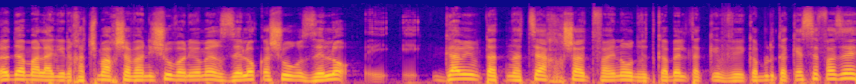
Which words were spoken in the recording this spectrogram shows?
לא יודע מה להגיד לך. תשמע, עכשיו אני שוב, אני אומר, זה לא קשור, זה לא... גם אם אתה תנצח עכשיו את פיינורד ויקבלו את הכסף הזה,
